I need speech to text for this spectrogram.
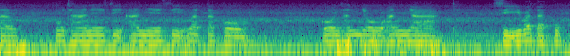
นัง อุทาเนสิอัญเยสิวัตโก โกนทัญโยอัญญาสีวัตกุโค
